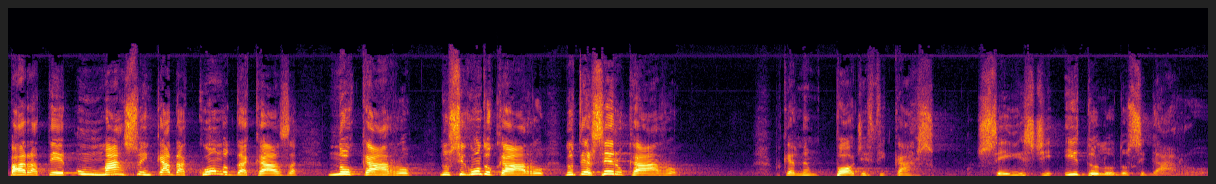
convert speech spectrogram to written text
Para ter um maço em cada cômodo da casa, no carro, no segundo carro, no terceiro carro. Porque não pode ficar sem este ídolo do cigarro.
